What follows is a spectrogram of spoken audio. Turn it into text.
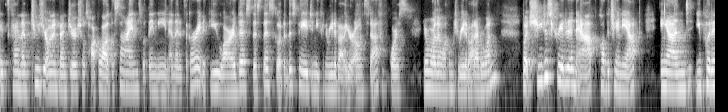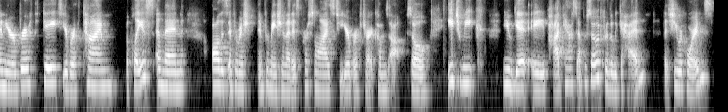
it's kind of choose your own adventure. She'll talk about the signs, what they mean. And then it's like, all right, if you are this, this, this, go to this page and you can read about your own stuff. Of course, you're more than welcome to read about everyone. But she just created an app called the Chani app. And you put in your birth date, your birth time, the place, and then all this information information that is personalized to your birth chart comes up. So each week you get a podcast episode for the week ahead that she records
